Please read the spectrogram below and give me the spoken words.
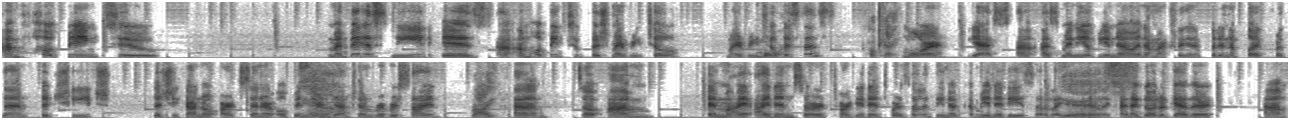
i'm hoping to my biggest need is uh, i'm hoping to push my retail my retail More. business Okay. More, yes. Uh, as many of you know, and I'm actually going to put in a plug for them, the Cheech, the Chicano Art Center opened yeah. here in downtown Riverside. Right. Um. So I'm, and my items are targeted towards the Latino community. So like, yes. you know, they kind of go together. Um,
